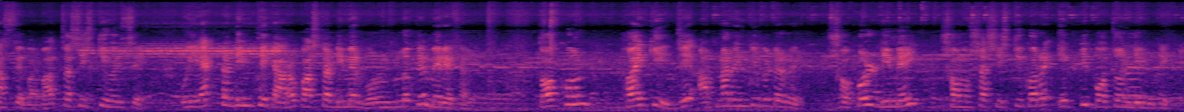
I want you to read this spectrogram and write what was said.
আসছে বা বাচ্চা সৃষ্টি হয়েছে, ওই একটা ডিম থেকে আরও পাঁচটা ডিমের ভরণগুলোকে মেরে ফেলে। তখন হয় কি যে আপনার ইনকিউবেটরে সকল ডিমেই সমস্যা সৃষ্টি করে একটি পচন ডিম থেকে।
